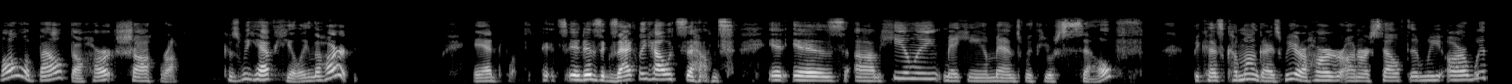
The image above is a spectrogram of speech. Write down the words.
all about the heart chakra because we have healing the heart. And it's, it is exactly how it sounds. It is um, healing, making amends with yourself. Because come on, guys, we are harder on ourselves than we are with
